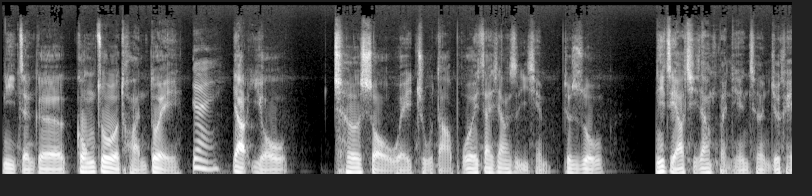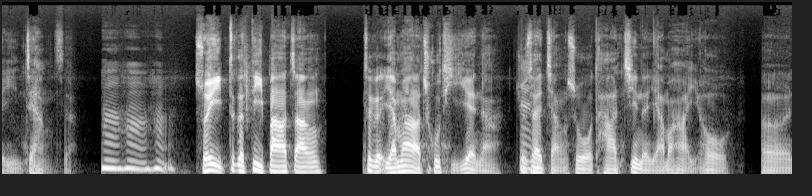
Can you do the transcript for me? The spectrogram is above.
你整个工作的团队，对，要由车手为主导，不会再像是以前，就是说。你只要骑上本田车，你就可以赢这样子。嗯哼哼。所以这个第八章，这个雅马哈初体验啊，就在讲说他进了雅马哈以后，呃，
